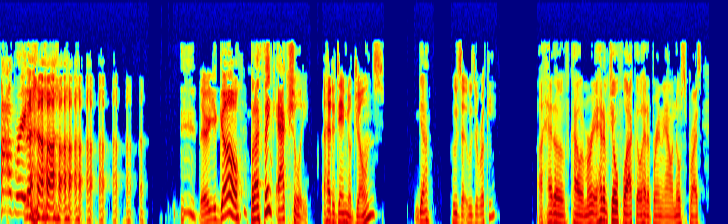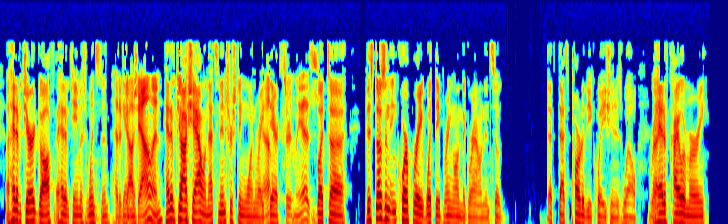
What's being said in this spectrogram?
Tom Brady. there you go. But I think actually, Ahead of Daniel Jones, yeah, who's a, who's a rookie. ahead of Kyler Murray, ahead of Joe Flacco, ahead of Brandon Allen, no surprise. Ahead of Jared Goff, ahead of Jameis Winston, Ahead of Again, Josh Allen. ahead of Josh Allen. That's an interesting one right Yep, there. Certainly is. But uh, this doesn't incorporate what they bring on the ground, and so that that's part of the equation as well. right. Ahead of Kyler Murray,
